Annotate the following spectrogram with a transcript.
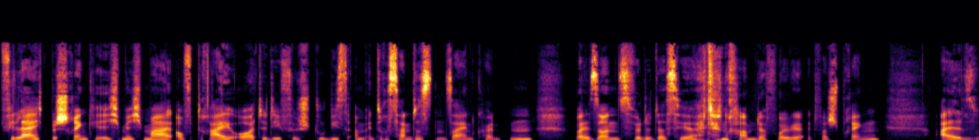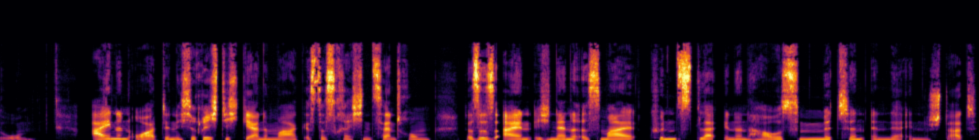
vielleicht beschränke ich mich mal auf drei Orte, die für Studis am interessantesten sein könnten, weil sonst würde das hier den Rahmen der Folge etwas sprengen. Also, einen Ort, den ich richtig gerne mag, ist das Rechenzentrum. Das ist ein, ich nenne es mal Künstlerinnenhaus mitten in der Innenstadt.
